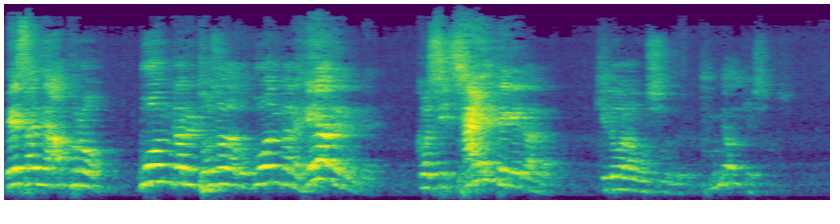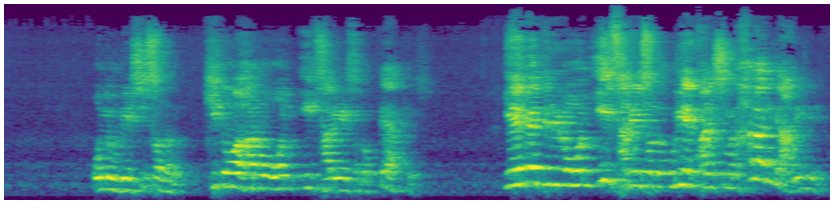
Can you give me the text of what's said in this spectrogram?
내 삶이 앞으로 무언가를 도전하고 무언가를 해야 되는데 그것이 잘 되게 해달라고 기도하러 오신 분들 분명히 거죠. 오늘 우리의 시선은 기도하러 온 이 자리에서도 빼앗겼어요. 예배 드리러 온 이 자리에서도 우리의 관심은 하나님이 아닙니다.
